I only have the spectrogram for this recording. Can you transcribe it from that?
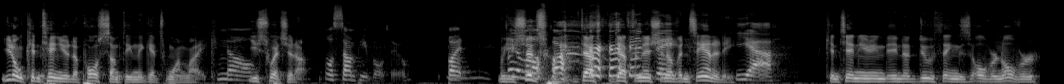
You don't continue to post something that gets one like. No. You switch it up. Well, some people do, but Well, you the should. Def- definition of insanity. Yeah. Continuing to you know, do things over and over,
